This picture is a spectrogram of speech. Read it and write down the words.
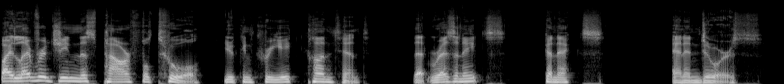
By leveraging this powerful tool, you can create content that resonates, connects, and endures.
